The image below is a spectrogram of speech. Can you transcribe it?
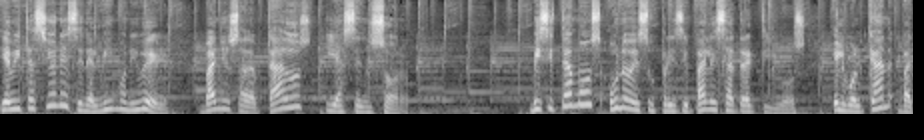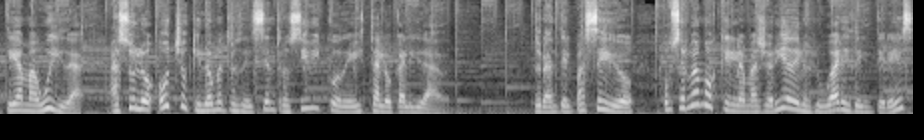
y habitaciones en el mismo nivel, baños adaptados y ascensor. Visitamos uno de sus principales atractivos, el volcán Batea Mahuida, a solo 8 kilómetros del centro cívico de esta localidad. Durante el paseo, observamos que en la mayoría de los lugares de interés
